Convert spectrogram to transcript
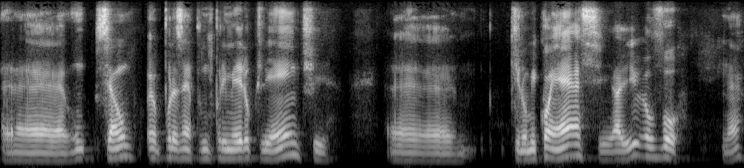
É, um, se é um, eu, por exemplo, um primeiro cliente, é, que não me conhece, aí eu vou, né?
